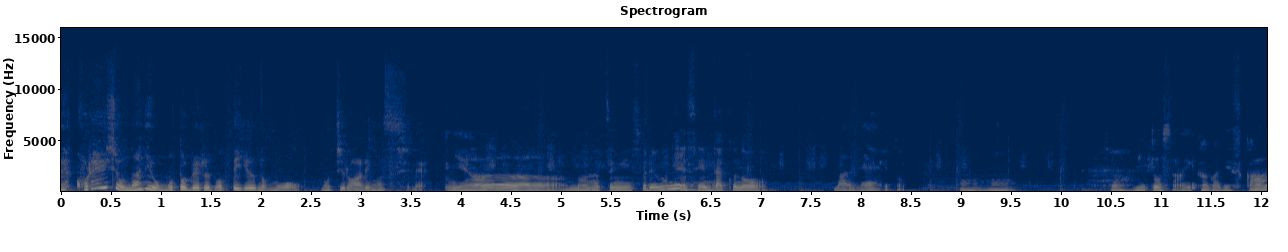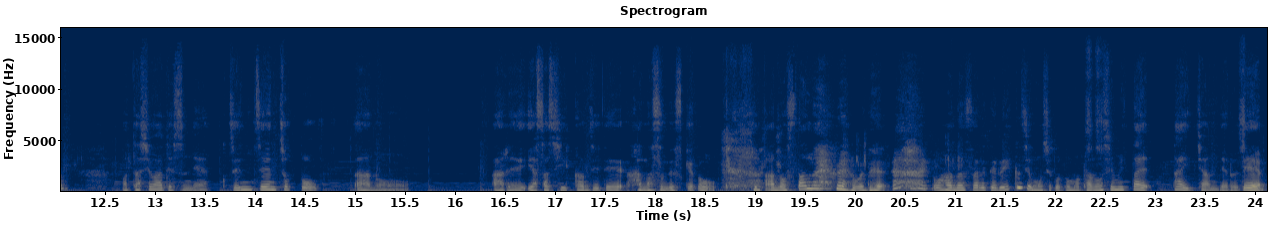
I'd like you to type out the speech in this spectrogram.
えこれ以上何を求めるのっていうのももちろんありますしね。いやーまあ別にそれはうん。ね選択の。まあね。けど。うんうん。じゃあ武藤さんいかがですか？私はですね全然ちょっとあのあれ優しい感じで話すんですけど あのスタンド FM でお話しされてる育児も仕事も楽しみたいたいチャンネルで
